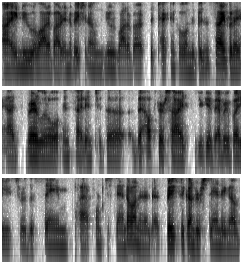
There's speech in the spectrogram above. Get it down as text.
I knew a lot about innovation. I knew a lot about the technical and the business side, but I had very little insight into the, the healthcare side. You give everybody sort of the same platform to stand on and a basic understanding of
